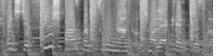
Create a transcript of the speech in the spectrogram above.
Ich wünsche dir viel Spaß beim Zuhören und tolle Erkenntnisse.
